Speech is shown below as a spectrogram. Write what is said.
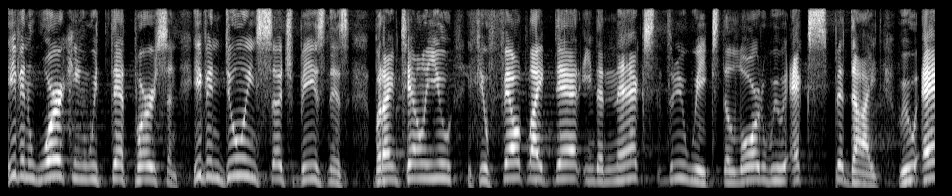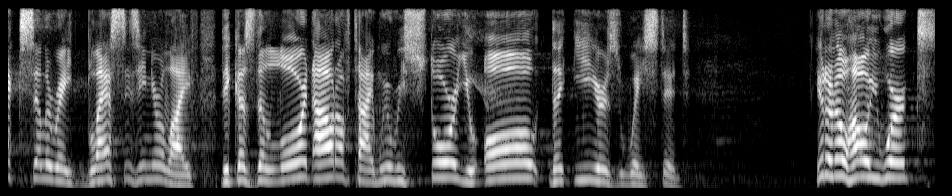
even working with that person, even doing such business. But I'm telling you, if you felt like that in the next three weeks, the Lord will expedite, will accelerate blessings in your life because the Lord out of time will restore you all the years wasted. You don't know how He works.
